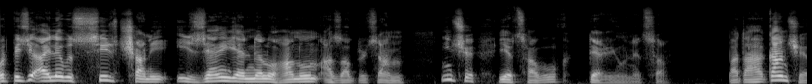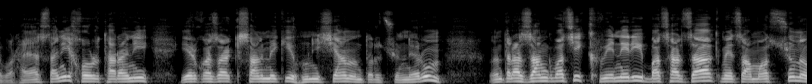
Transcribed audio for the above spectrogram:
որպեսզի այլևս սիրտ չանի իզեն ելնելու հանուն ազատության, ինչը եւ ցավոք տեղի ունեցավ։ Պատահական չէ, որ Հայաստանի խորհրդարանի 2021-ի հունիսյան ընտրություններում ընտրազանգվածի քվեների բացարձակ մեծամասնությունը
